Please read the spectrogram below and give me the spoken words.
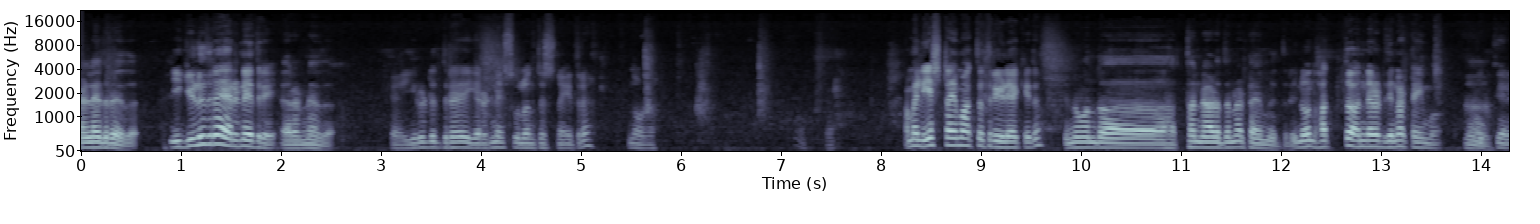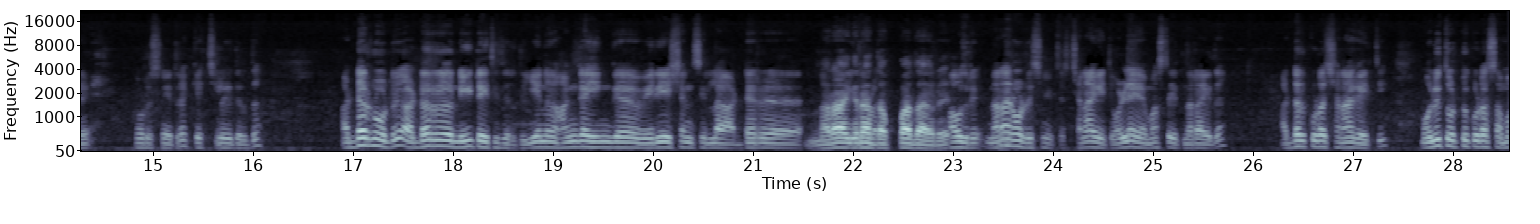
ಎಳ್ನೇದ್ರಿ ಇದು. ಈಗ ಇಳಿದ್ರೆ ಎರಡನೇದ್ರಿ ಎರಡನೇದು. ಇರಿಡಿದ್ರೆ ಎರಡನೇ ಸೂಲ್ ಅಂತ ಸ್ನೇಹಿತರೆ. ನೋಡ್ರಿ Okay. ಆಮೇಲೆ ಎಷ್ಟು ಟೈಮ್ ಆಗ್ತದೆ ರೀ ಇಳಿಯಕ್ಕೆ ಇದು? ಇನ್ನು ಒಂದು ಹತ್ತು ಹನ್ನೆರಡು ದಿನ ಟೈಮ್ ಐತ್ರಿ. ಇನ್ನೊಂದು ಹತ್ತು ಹನ್ನೆರಡು ದಿನ ಟೈಮ್ ಓಕೆ ರೀ. ನೋಡ್ರಿ ಸ್ನೇಹಿತರೆ ಕೆಚ್ಚಲು ಇದ್ರದ್ದು. ಅಡ್ಡರ್ ನೋಡ್ರಿ ಅಡ್ಡರ್ ನೀಟ್ ಐತಿ ಇದ್ರದ್ದು. ಏನು ಹಂಗ ಹಿಂಗ ವೇರಿಯೇಷನ್ಸ್ ಇಲ್ಲ ಅಡ್ಡರ್ ನರ ಗಿರ ದಪ್ಪ ಅದಾವ್ರಿ. ಹೌದ್ರಿ. ನರ ನೋಡ್ರಿ ಸ್ನೇಹಿತರೆ ಚೆನ್ನಾಗೈತಿ. ಒಳ್ಳೆ ಮಸ್ತ್ ಐತಿ ನರ ಇದು. ಅಡ್ಡರ್ ಕೂಡ ಚೆನ್ನಾಗೈತಿ. ಮೌಲಿ ತೊಟ್ಟು ಕೂಡ ಸಮ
